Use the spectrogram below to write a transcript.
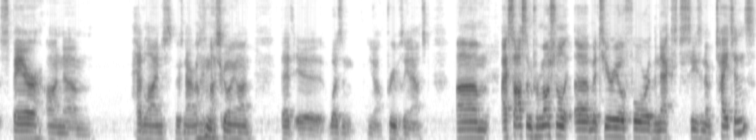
spare on um, headlines. There's not really much going on that uh, wasn't you know previously announced. Um, I saw some promotional uh, material for the next season of Titans,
